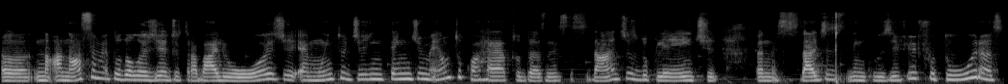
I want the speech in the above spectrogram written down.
Uh, a nossa metodologia de trabalho hoje é muito de entendimento correto das necessidades do cliente, necessidades inclusive futuras,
